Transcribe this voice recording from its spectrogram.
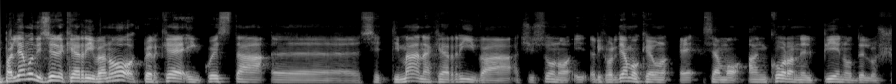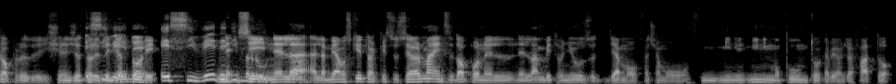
Parliamo di serie che arrivano perché in questa eh, settimana che arriva ci sono, ricordiamo che un- siamo ancora nel pieno dello sciopero degli sceneggiatori e degli vede, attori. e si vede Ne- di sì, brutto. nel- l'abbiamo scritto anche su Serial Minds, dopo nel- nell'ambito news diamo- facciamo un mini- minimo punto che abbiamo già fatto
